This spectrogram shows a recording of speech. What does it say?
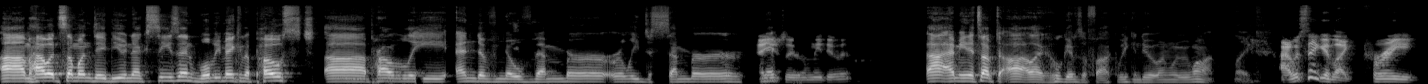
um, how would someone debut next season? We'll be making a post, uh, probably end of November, early December. Usually when we do it. Uh, I mean, it's up to uh, like who gives a fuck. We can do it when we want. Like, I was thinking like pre,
